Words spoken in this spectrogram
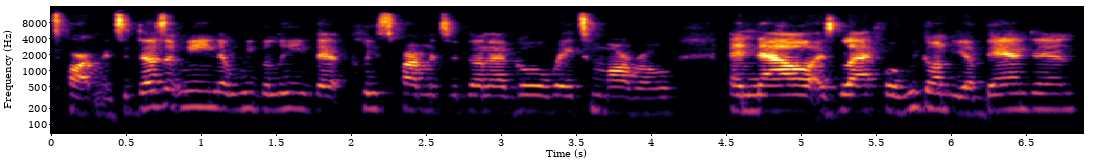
departments. It doesn't mean that we believe that police departments are going to go away tomorrow. And now, as Black folk, we're going to be abandoned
